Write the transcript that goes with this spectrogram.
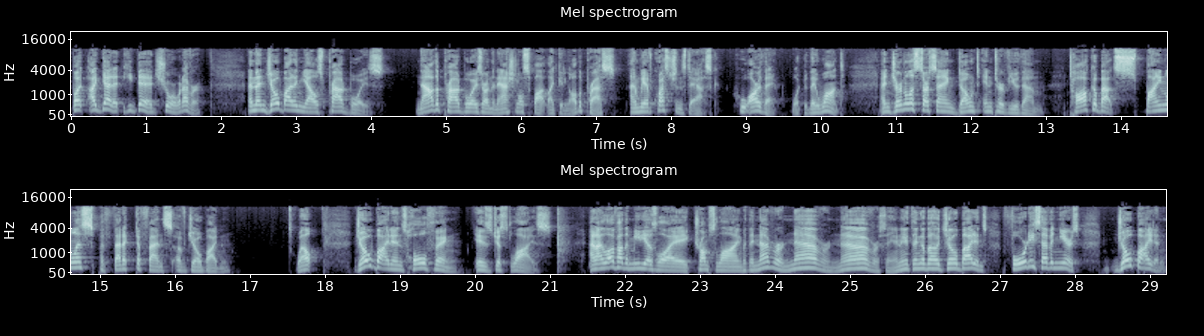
But I get it. He did. Sure, whatever. And then Joe Biden yells, Proud Boys. Now the Proud Boys are in the national spotlight getting all the press, and we have questions to ask. Who are they? What do they want? And journalists are saying, don't interview them. Talk about spineless, pathetic defense of Joe Biden. Well, Joe Biden's whole thing is just lies. And I love how the media is like, Trump's lying, but they never, never, never say anything about Joe Biden's 47 years. Joe Biden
